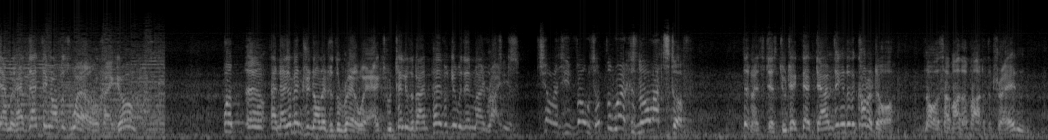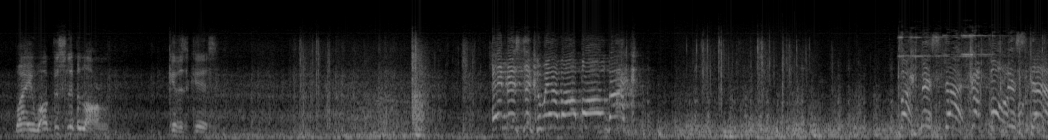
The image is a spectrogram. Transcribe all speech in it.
And we'll have that thing off as well, thank you. Well, uh, an elementary knowledge of the Railway Act would tell you that I'm perfectly within my rights. Charity vote up the workers and all that stuff. Then I suggest you take that damn thing into the corridor. Or some other part of the train. Where you want to slip along. Give us a kiss. Hey, mister, can we have our ball back? Back, mister! Drop ball! Mister!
